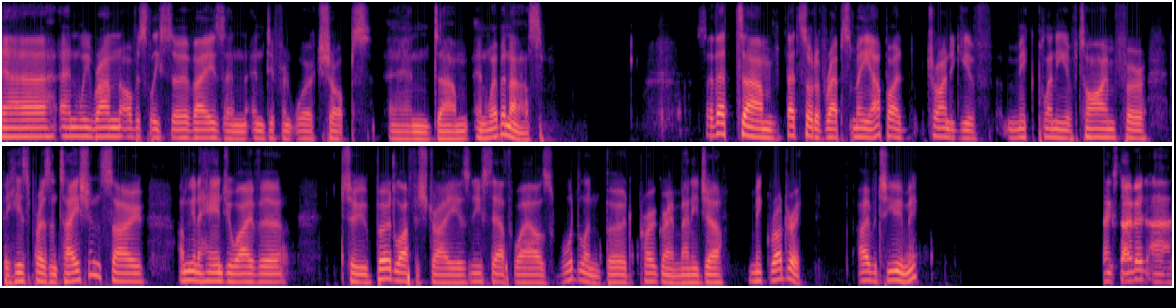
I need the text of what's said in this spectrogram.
uh, and we run obviously surveys and, and different workshops and um, and webinars. So that um, that sort of wraps me up. I'm trying to give Mick plenty of time for for his presentation. So I'm going to hand you over to BirdLife Australia's New South Wales Woodland Bird Program Manager, Mick Roderick. Over to you, Mick. Thanks, David. Uh,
